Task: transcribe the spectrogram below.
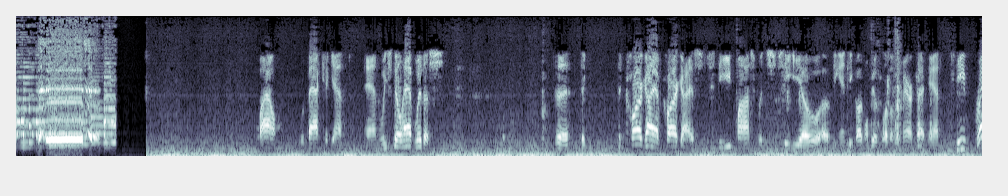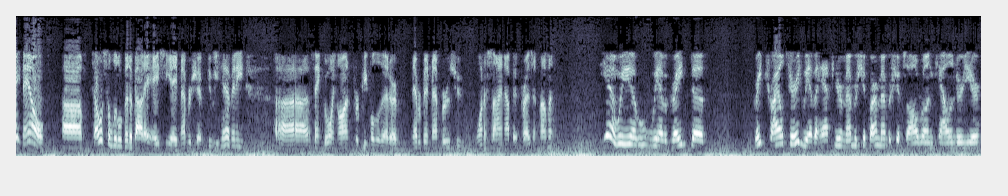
Wow, we're back again, and we still have with us the the the car guy of car guys, Steve Moskowitz, CEO of the Antique Automobile Club of America. And Steve, right now, um, tell us a little bit about AACA membership. Do we have any uh, thing going on for people that are never been members who want to sign up at present moment? Yeah, we uh, we have a great uh, great trial period. We have a half year membership. Our memberships all run calendar year.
